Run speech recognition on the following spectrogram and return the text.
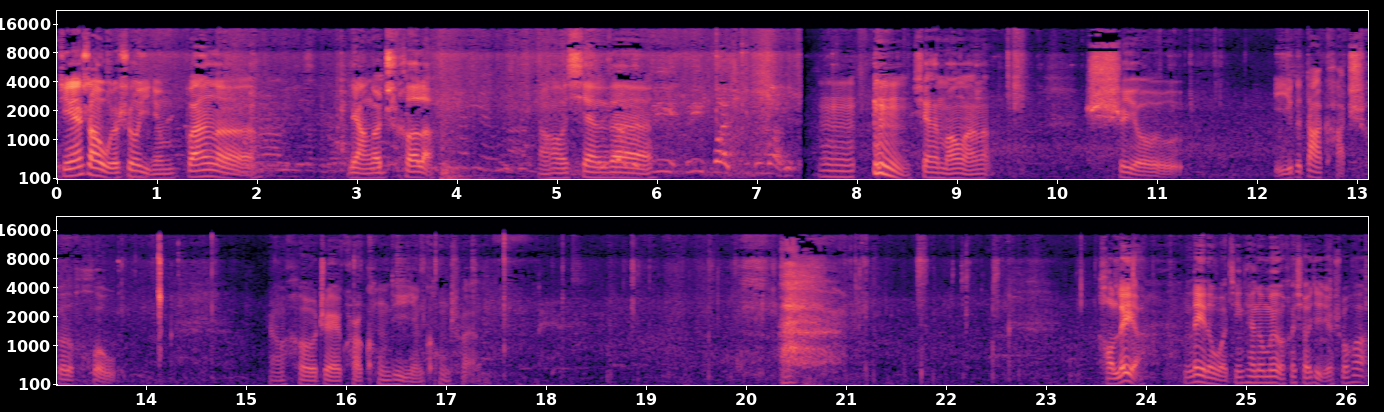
今天上午的时候已经搬了两个车了，然后现在，嗯，现在忙完了，是有。一个大卡车的货物，然后这一块空地已经空出来了。唉，好累啊，累的我今天都没有和小姐姐说话。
